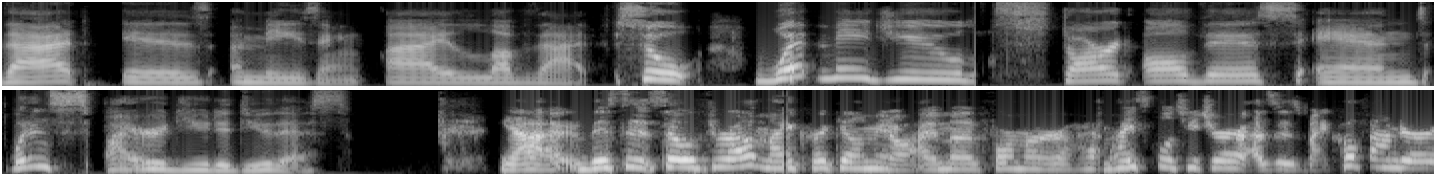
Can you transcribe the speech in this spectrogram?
That is amazing. I love that. So, what made you start all this and what inspired you to do this? Yeah, this is so throughout my curriculum, you know, I'm a former high school teacher, as is my co founder.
